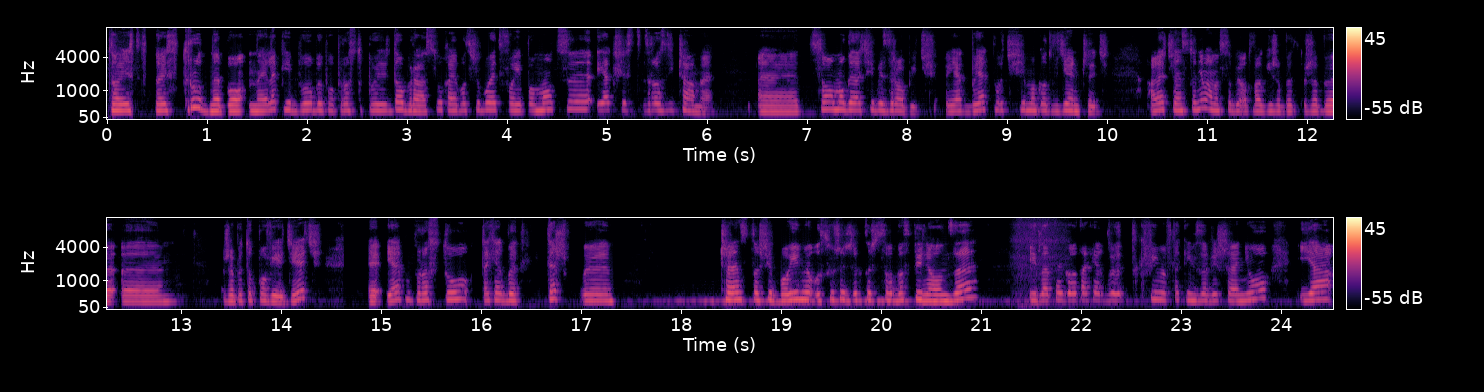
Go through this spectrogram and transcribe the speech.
to, jest, to jest trudne, bo najlepiej byłoby po prostu powiedzieć, dobra, słuchaj, potrzebuję twojej pomocy, jak się rozliczamy, e, co mogę dla ciebie zrobić, jakby jak ci się mogę odwdzięczyć, ale często nie mamy w sobie odwagi, żeby, żeby, e, żeby to powiedzieć. E, ja po prostu tak jakby też często się boimy usłyszeć, że ktoś chce od nas pieniądze i dlatego tak jakby tkwimy w takim zawieszeniu. Ja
